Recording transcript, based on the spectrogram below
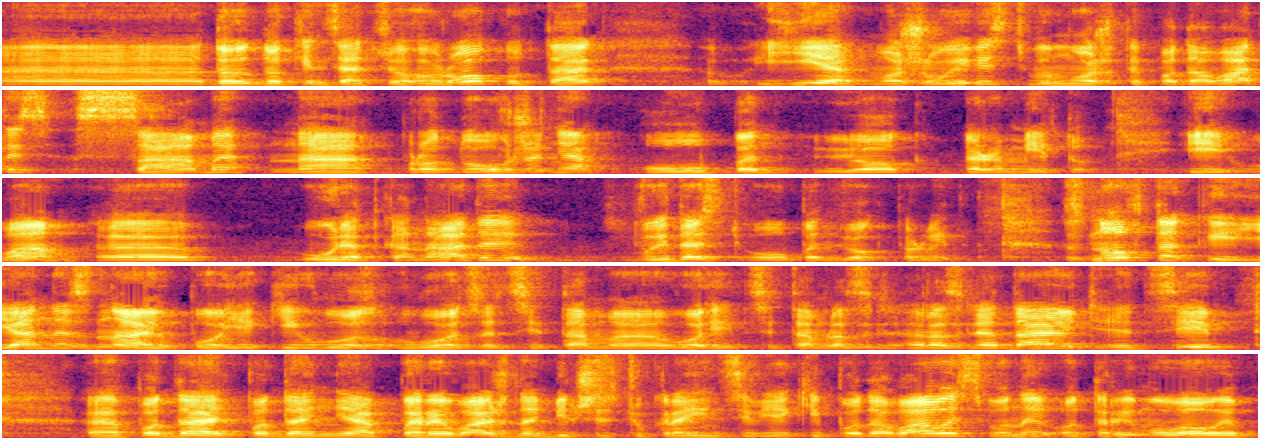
е, до, до кінця цього року, так. Є можливість, ви можете подаватись саме на продовження Open Work Permit. І вам е, уряд Канади видасть Open Work Permit. Знов таки, я не знаю, по якій лоз- лозиці там е, логіці там роз- розглядають е, ці е, подання. Переважна більшість українців, які подавались, вони отримували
